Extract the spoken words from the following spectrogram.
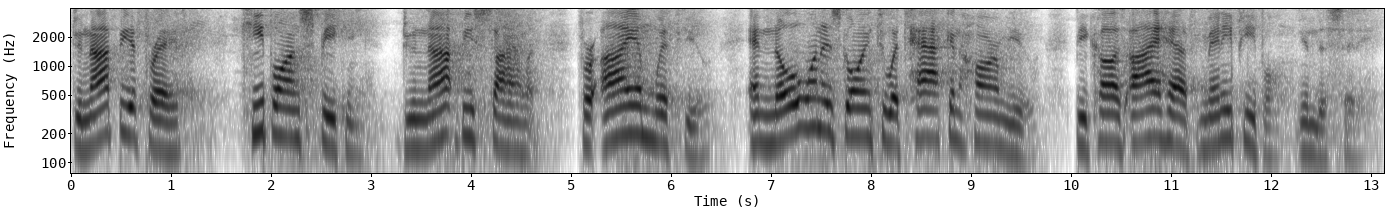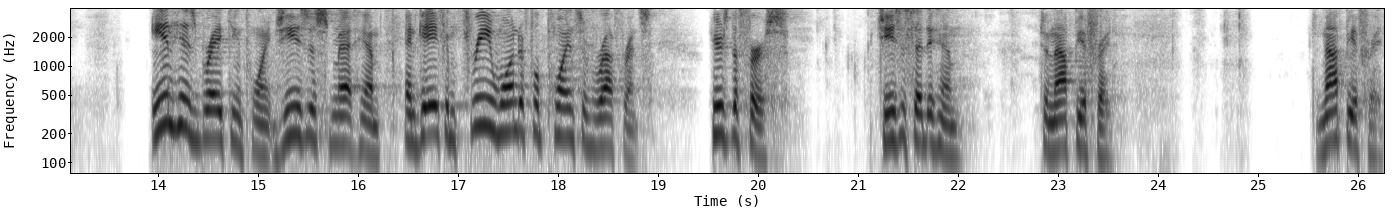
Do not be afraid. Keep on speaking. Do not be silent, for I am with you, and no one is going to attack and harm you, because I have many people in this city. In his breaking point, Jesus met him and gave him three wonderful points of reference. Here's the first Jesus said to him, Do not be afraid. Do not be afraid.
